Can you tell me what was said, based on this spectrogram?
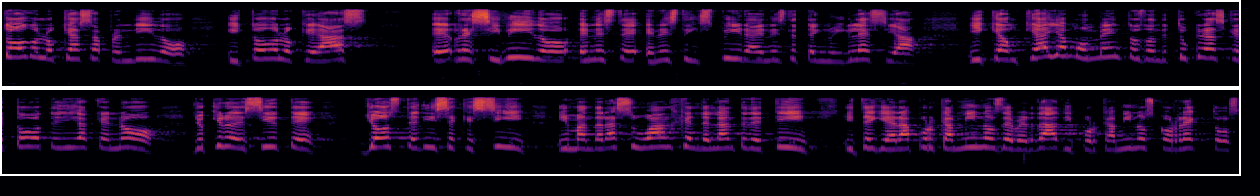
todo lo que has aprendido y todo lo que has recibido en este, en este Inspira, en este Tecnoiglesia, y que aunque haya momentos donde tú creas que todo te diga que no, yo quiero decirte, Dios te dice que sí y mandará su ángel delante de ti y te guiará por caminos de verdad y por caminos correctos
